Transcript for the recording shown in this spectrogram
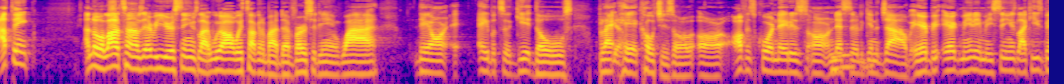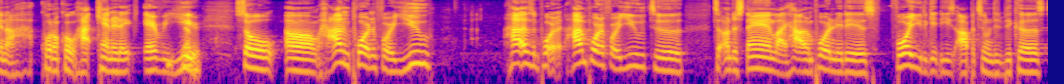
I think I know a lot of times every year it seems like we're always talking about diversity and why they aren't able to get those black yeah. head coaches or, or offense coordinators aren't mm-hmm. necessarily getting a job. Eric, Eric Bieniemy seems like he's been a quote unquote hot candidate every year. Yep. So, um, how important for you? How is important? How important for you to to understand like how important it is for you to get these opportunities because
